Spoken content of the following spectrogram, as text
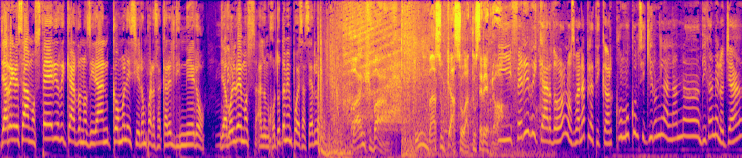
Ya regresamos. Fer y Ricardo nos dirán cómo le hicieron para sacar el dinero. Ya volvemos. A lo mejor tú también puedes hacerlo. Bang Bang. Un bazucazo a tu cerebro. Y Fer y Ricardo nos van a platicar cómo consiguieron la lana. Díganmelo ya.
